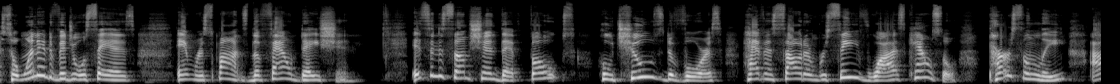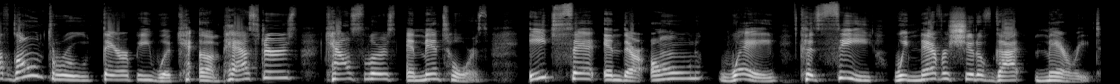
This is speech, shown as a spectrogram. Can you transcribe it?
So one individual says in response, the foundation. It's an assumption that folks who choose divorce haven't sought and received wise counsel. Personally, I've gone through therapy with um, pastors, counselors, and mentors. Each set in their own way could see we never should have got married.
